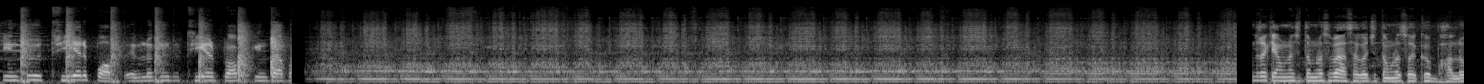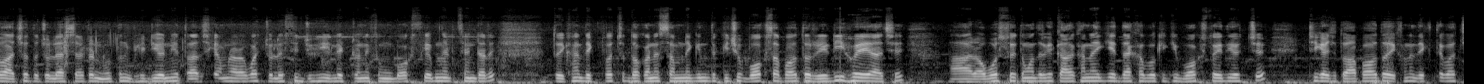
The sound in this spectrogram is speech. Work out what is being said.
কিন্তু থ্রি এর পপ এগুলো কিন্তু থ্রি এর পপ কিন্তু বন্ধুরা, কেমন আছো? তোমরা সবাই আশা করছি তোমরা সবাই খুব ভালো আছো। তো চলে আসছে একটা নতুন ভিডিও নিয়ে। তো আজকে আমরা আরেকবার চলে এসেছি জুহি ইলেকট্রনিক্স এবং বক্স ক্যাবিনেট সেন্টারে তো এখানে দেখতে পাচ্ছ, দোকানের সামনে কিন্তু কিছু বক্স আপাতত রেডি হয়ে আছে। আর অবশ্যই তোমাদেরকে কারখানায় গিয়ে দেখাবো কী কী বক্স তৈরি হচ্ছে। ঠিক আছে, তো আপাতত এখানে দেখতে পাচ্ছ,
